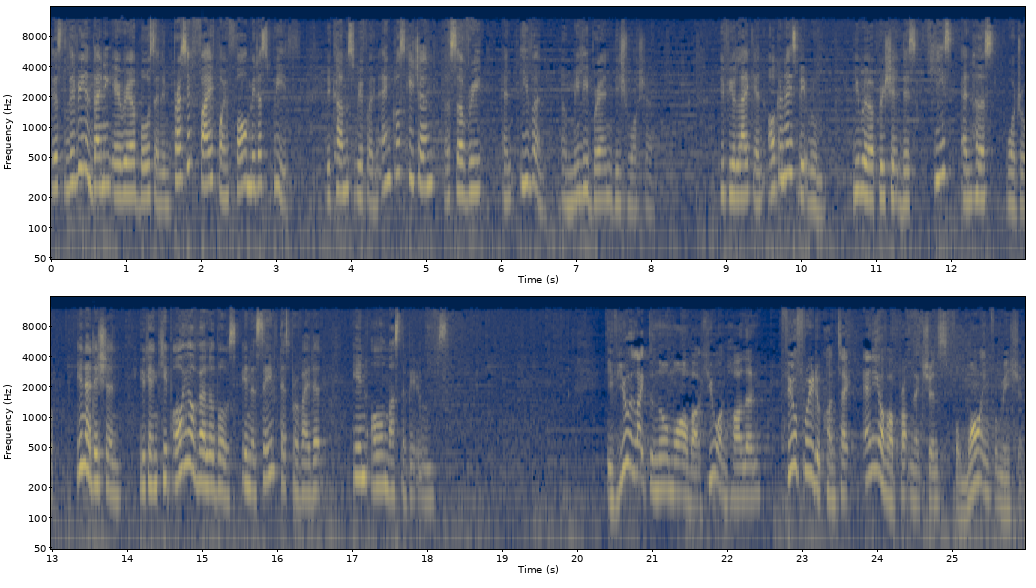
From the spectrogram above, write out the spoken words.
This living and dining area boasts an impressive 5.4 meters width. It comes with an enclosed kitchen, a servery, and even a Miele brand dishwasher. If you like an organized bedroom, you will appreciate this his and hers wardrobe. In addition, you can keep all your valuables in a safe that's provided in all master bedrooms. If you would like to know more about Hyll On Holland, feel free to contact any of our prop for more information.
